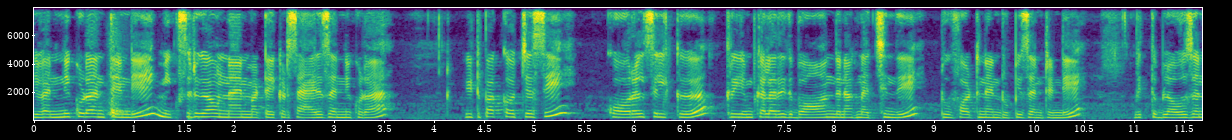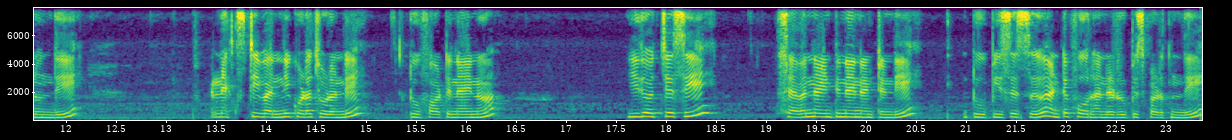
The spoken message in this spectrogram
ఇవన్నీ కూడా అంతే అండి. మిక్స్డ్గా ఉన్నాయన్నమాట ఇక్కడ శారీస్ అన్నీ కూడా. ఇటుపక్క వచ్చేసి కోరల్ సిల్క్ క్రీమ్ కలర్ ఇది బాగుంది నాకు నచ్చింది. టూ ఫార్టీ నైన్ రూపీస్ అంటండి. విత్ బ్లౌజ్ అని ఉంది. నెక్స్ట్ ఇవన్నీ కూడా చూడండి. టూ ఫార్టీ నైన్ ఇది వచ్చేసి సెవెన్ నైంటీ నైన్ అంటండి. టూ పీసెస్ అంటే ఫోర్ హండ్రెడ్ రూపీస్ పడుతుంది.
